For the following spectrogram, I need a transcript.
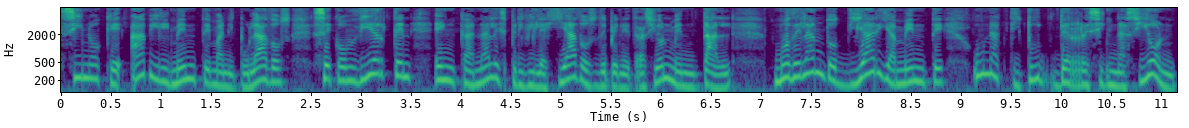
sino que hábilmente manipulados se convierten en canales privilegiados de penetración mental, modelando diariamente una actitud de resignación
